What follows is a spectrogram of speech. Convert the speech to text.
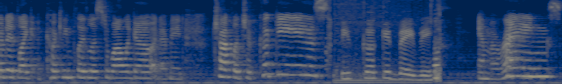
started like a cooking playlist a while ago and I made chocolate chip cookies. These cookies, baby. And meringues.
